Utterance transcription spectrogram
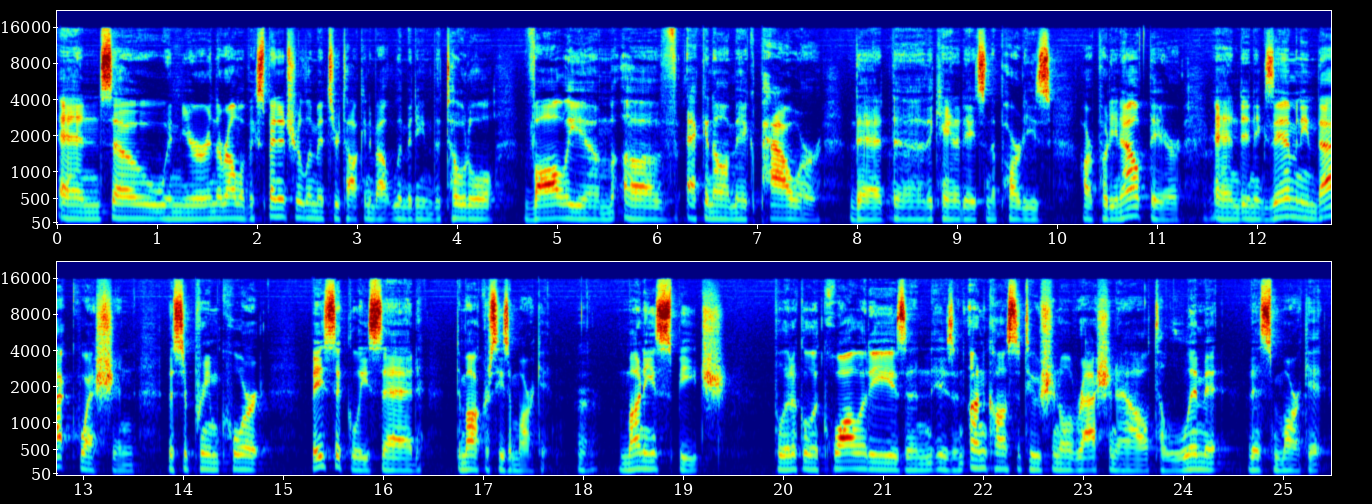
And so when you're in the realm of expenditure limits, you're talking about limiting the total volume of economic power that the, the candidates and the parties are putting out there. And in examining that question, the Supreme Court basically said democracy is a market. Mm-hmm. Money is speech. Political equality is an, is an unconstitutional rationale to limit this market,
